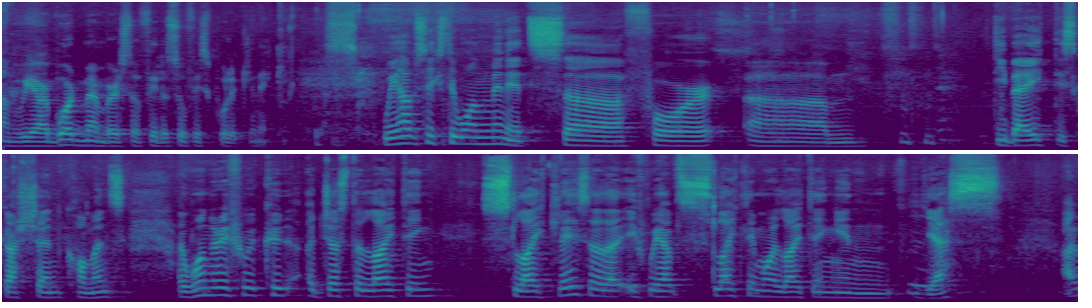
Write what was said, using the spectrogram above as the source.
and we are board members of Filosofisk Poliklinikk. Yes. We have 61 minutes uh, for um, debate, discussion, comments. I wonder if we could adjust the lighting slightly so that if we have slightly more lighting in mm. yes. I,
